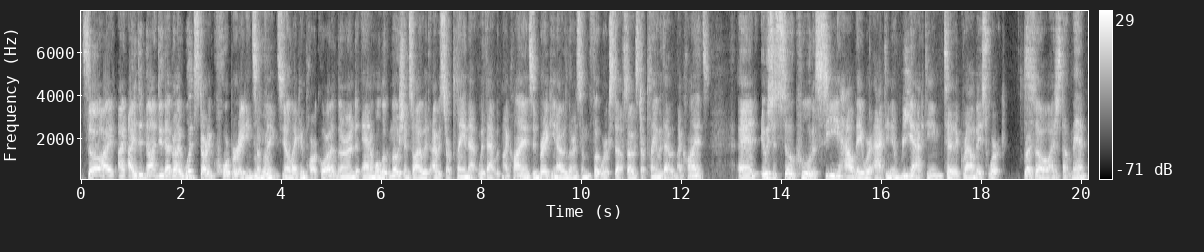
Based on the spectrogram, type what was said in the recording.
So I, I I did not do that, but I would start incorporating some Mhm. things. You know, like in parkour, I learned animal locomotion, so I would I would start playing that with that with my clients. In breaking, I would learn some footwork stuff, so I would start playing with that with my clients. And it was just so cool to see how they were acting and reacting to ground based work. Right. So I just thought, man,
